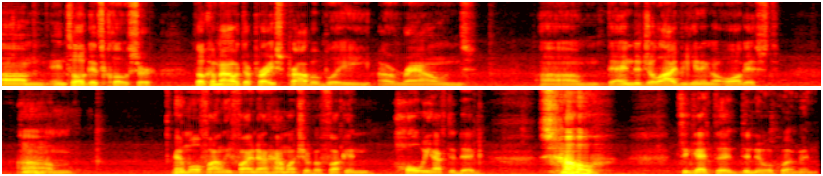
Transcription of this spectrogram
um, until it gets closer. They'll come out with the price probably around um, the end of July, beginning of August. Um, And we'll finally find out how much of a fucking hole we have to dig. So to get the, the new equipment.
